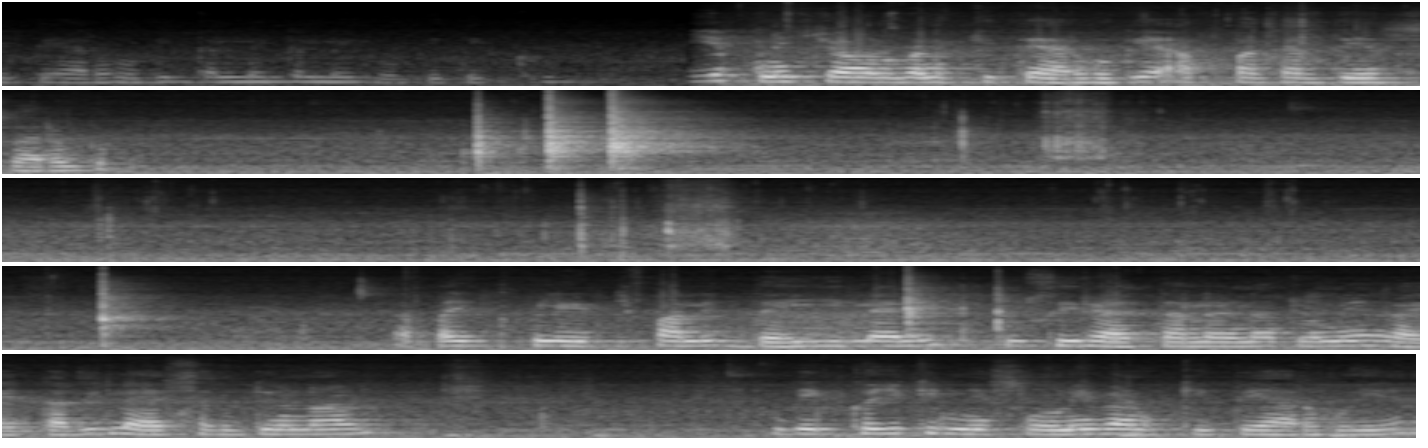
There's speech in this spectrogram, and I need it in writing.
ਕੇ ਤਿਆਰ ਹੋ ਗਏ ਕੱਲੇ ਕੱਲੇ ਹੋ ਗਏ ਦੇਖੋ। ਇਹ ਆਪਣੇ ਚੌਲ ਬਣ ਕੇ ਤਿਆਰ ਹੋ ਗਏ ਆਪਾਂ ਕਰਦੇ ਹਾਂ ਸਰਵ। ਆਪਾਂ ਇੱਕ ਪਲੇਟ 'ਚ ਪਾ ਲਈ ਦਹੀਂ ਲੈ ਲਈ। ਤੁਸੀਂ ਰਾਇਤਾ ਲੈਣਾ ਚਾਹੁੰਦੇ ਹੋ ਰਾਇਤਾ ਵੀ ਲੈ ਸਕਦੇ ਹੋ ਨਾਲ। ਦੇਖੋ ਜੀ ਕਿੰਨੇ ਸੋਹਣੇ ਬਣ ਕੇ ਤਿਆਰ ਹੋਏ ਆ।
